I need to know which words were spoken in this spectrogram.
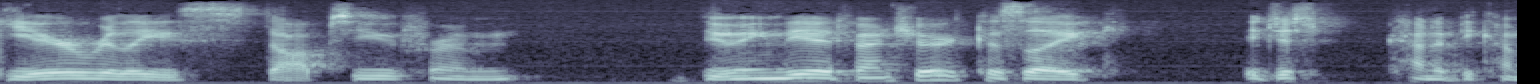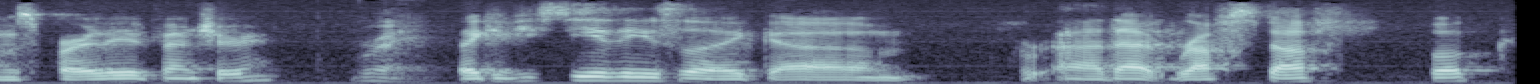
gear really stops you from doing the adventure because like it just kind of becomes part of the adventure. Right. Like if you see these like um, uh, that rough stuff book,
